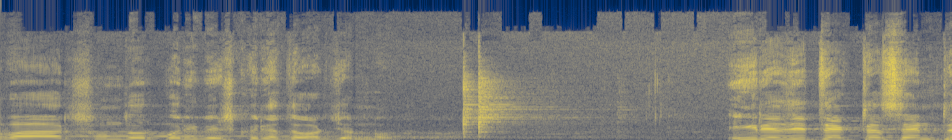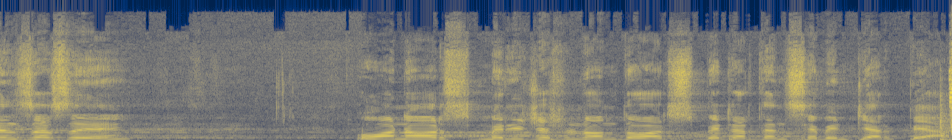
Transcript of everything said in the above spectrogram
আবার সুন্দর পরিবেশ করে দেওয়ার জন্য। ইংরেজিতে একটা সেন্টেন্স আছে one hours meditation on the better than seventy আর পেয়ার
